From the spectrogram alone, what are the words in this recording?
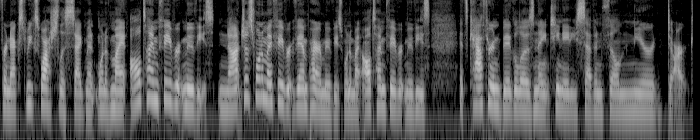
for next week's watch list segment one of my all-time favorite movies not just one of my favorite vampire movies one of my all-time favorite movies it's Kathryn Bigelow's 1987 film near dark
